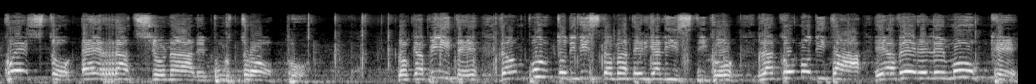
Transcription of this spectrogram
Questo è razionale, purtroppo. Lo capite? Da un punto di vista materialistico la comodità è avere le mucche,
